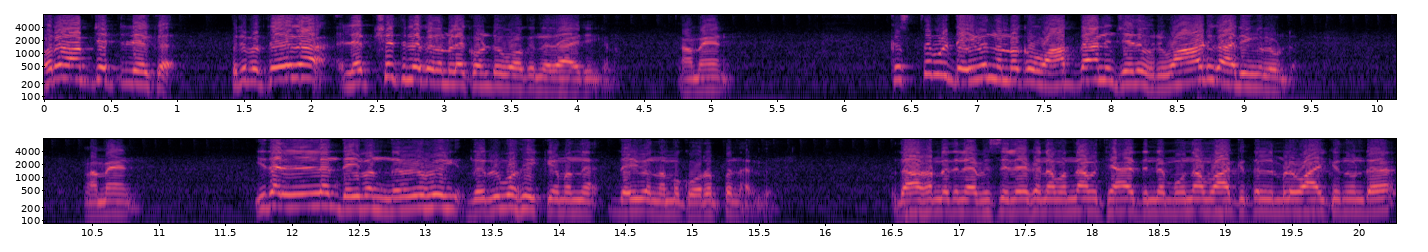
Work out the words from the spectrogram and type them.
ഒരു ഓബ്ജക്റ്റിലേക്ക് ഒരു പ്രത്യേക ലക്ഷ്യത്തിലേക്ക് നമ്മളെ കൊണ്ടുപോകുന്നതായിരിക്കണം. ആമേൻ. ക്രിസ്തുവിൽ ദൈവം നമുക്ക് വാഗ്ദാനം ചെയ്ത ഒരുപാട് കാര്യങ്ങളുണ്ട്. ആമേൻ. ഇതെല്ലാം ദൈവം നിർവഹി നിർവഹിക്കുമെന്ന് ദൈവം നമുക്ക് ഉറപ്പ് നൽകുന്നു. ഉദാഹരണത്തിന് എഫിസ് ലേഖനം ഒന്നാം അധ്യായത്തിന്റെ മൂന്നാം വാക്യത്തിൽ നമ്മൾ വായിക്കുന്നുണ്ട്.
